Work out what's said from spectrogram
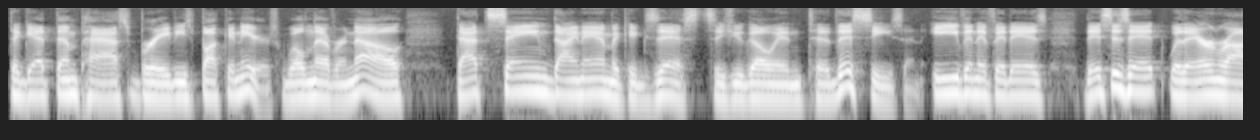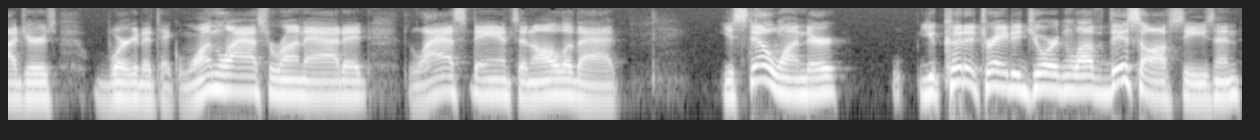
to get them past Brady's Buccaneers? We'll never know. That same dynamic exists as you go into this season. Even if it is, this is it with Aaron Rodgers. We're going to take one last run at it, last dance, and all of that. You still wonder you could have traded Jordan Love this offseason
